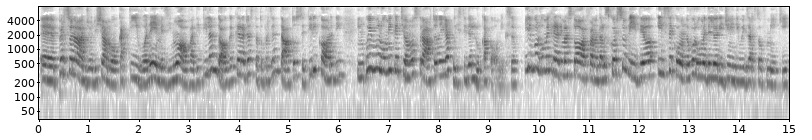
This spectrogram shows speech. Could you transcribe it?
eh, personaggio diciamo cattivo, nemesi nuova di Dylan Dog che era già stato presentato, se ti ricordi, in quei volumi che ti ho mostrato negli acquisti del Luca Comics. Il volume che era rimasto orfano dallo scorso video, il secondo volume delle origini di Wizards of Mickey.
